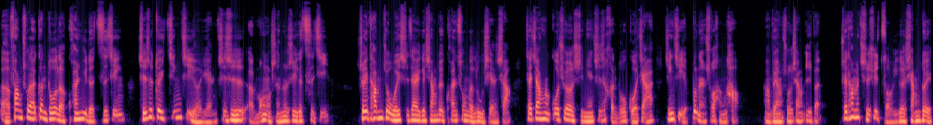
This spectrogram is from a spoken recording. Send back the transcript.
呃，放出来更多的宽裕的资金，其实对经济而言，其实呃某种程度是一个刺激，所以他们就维持在一个相对宽松的路线上。再加上过去二十年，其实很多国家经济也不能说很好。啊，比方说像日本，所以他们持续走一个相对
